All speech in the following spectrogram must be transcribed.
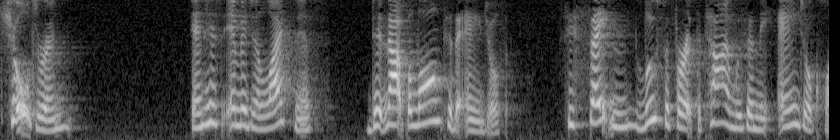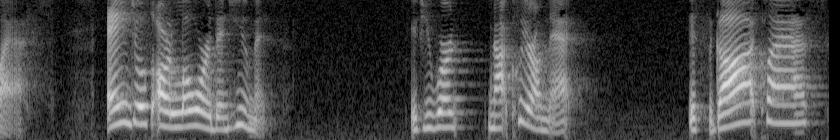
children in His image and likeness, did not belong to the angels. See, Satan, Lucifer at the time, was in the angel class. Angels are lower than humans. If you were not not clear on that, it's the God class,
